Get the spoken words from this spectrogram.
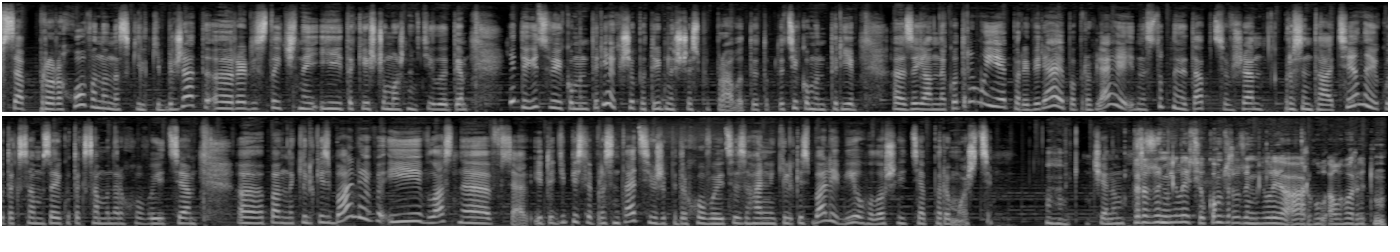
все прораховано, наскільки бюджет е, реалістичний і такий, що можна втілити, і дають свої коментарі, якщо потрібно щось поправити. Тобто ці коментарі е, заявник отримує, перевіряє, поправляє. І наступний етап це вже презентація, на яку так само за яку так само нараховується е, певна кількість балів, і власне все. І тоді після презентації вже підраховується загальна кількість балів і оголошується переможці. Угу. Таким чином. Зрозумілий, цілком зрозумілий алгоритм.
